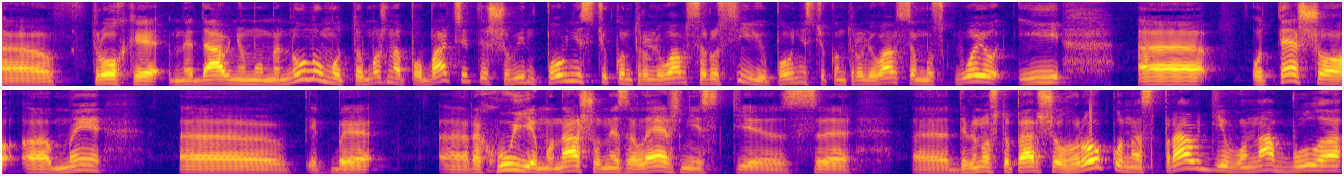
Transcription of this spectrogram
в трохи недавньому минулому, то можна побачити, що він повністю контролювався Росією, повністю контролювався Москвою. І е, от те, що е, ми е, якби, е, рахуємо нашу незалежність е, з е, 91-го року, насправді вона була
